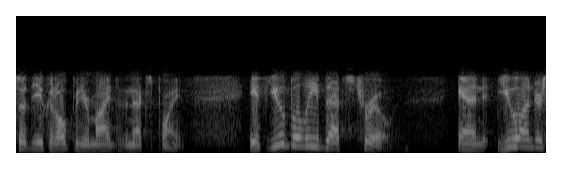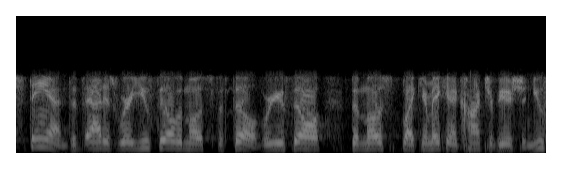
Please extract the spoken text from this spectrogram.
so that you can open your mind to the next point. If you believe that's true, and you understand that that is where you feel the most fulfilled, where you feel the most like you're making a contribution. You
